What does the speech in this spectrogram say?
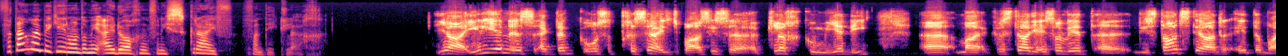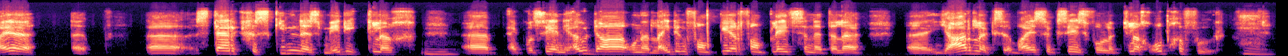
Vertel my 'n bietjie rondom die uitdaging van die skryf van die klug. Ja, hierdie een is ek dink ons het gesê hy's basies 'n klug komedie. Uh maar Christel, jy sal weet uh die Staatsteater het 'n baie uh uh sterk geskiedenis met die klug. Mm. Uh ek wil sê in die ou dae onder leiding van Peer van Pletsen het hulle uh jaarliks 'n baie suksesvolle klug opgevoer. Mm.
